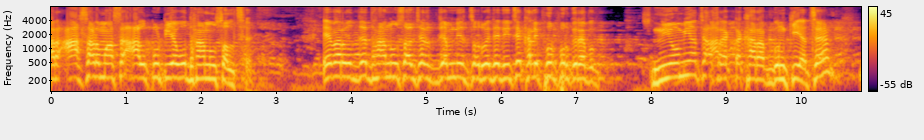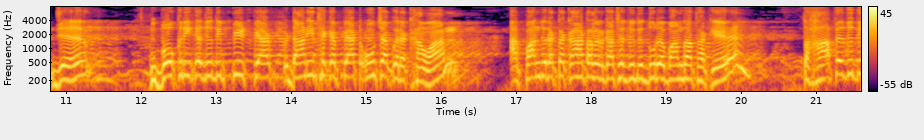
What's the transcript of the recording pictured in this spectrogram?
আর আষাঢ় মাসে আল কুটিয়ে ও ধান উছলছে। এবার ও যে ধান উছলছে, যেমনি রোদে দিচ্ছে, খালি ফুরফুর করে নিয়মই আছে। আর একটা খারাপ গুণ কি আছে? যে বকরিকে যদি পিঠ দাঁড়ি থেকে প্যাট উঁচা করে খাওয়ান, আর পাঞ্জর একটা কাঁটালের গাছে যদি দূরে বাঁধা থাকে, তো হাতে যদি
